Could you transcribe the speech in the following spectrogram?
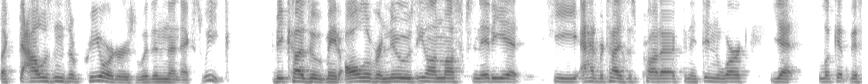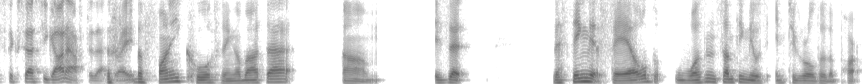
like thousands of pre-orders within that next week because it made all over news. Elon Musk's an idiot. He advertised this product and it didn't work. Yet look at the success he got after that, right? the funny, cool thing about that um, is that the thing that failed wasn't something that was integral to the par-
